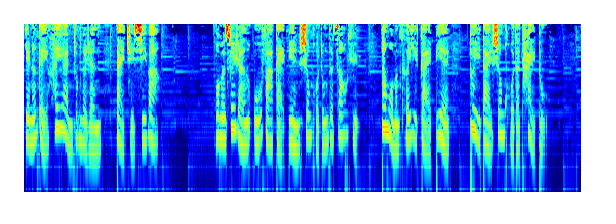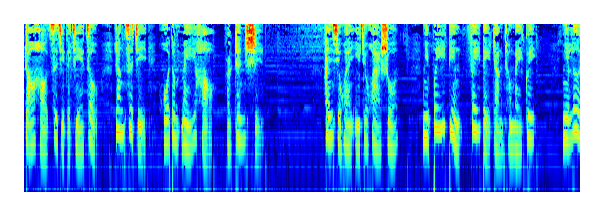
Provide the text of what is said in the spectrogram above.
也能给黑暗中的人带去希望。我们虽然无法改变生活中的遭遇。但我们可以改变对待生活的态度，找好自己的节奏，让自己活得美好而真实。很喜欢一句话说：“你不一定非得长成玫瑰，你乐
